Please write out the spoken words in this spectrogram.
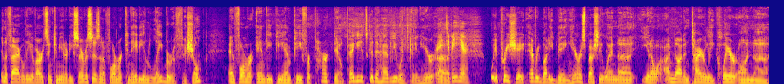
in the Faculty of Arts and Community Services and a former Canadian labor official and former NDP MP for Parkdale. Peggy, it's good to have you in here. Great uh, to be here. We appreciate everybody being here, especially when, uh, you know, I'm not entirely clear on. Uh,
